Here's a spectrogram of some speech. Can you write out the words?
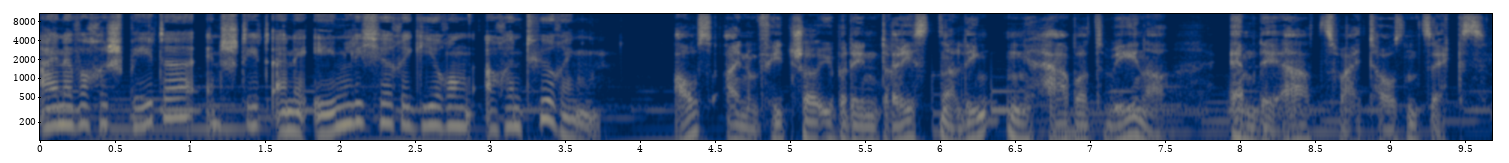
Eine Woche später entsteht eine ähnliche Regierung auch in Thüringen. Aus einem Feature über den Dresdner Linken Herbert Wehner, MDR 2006.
